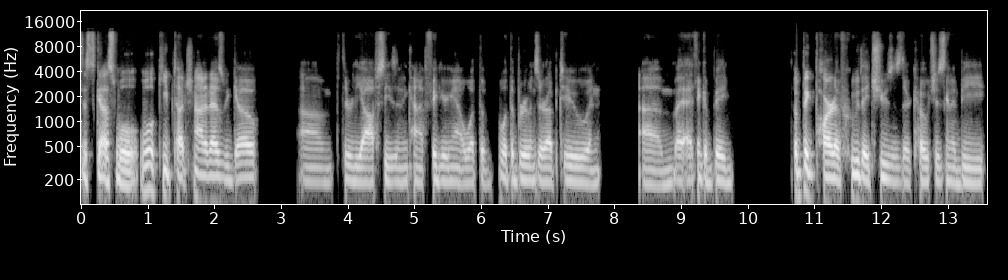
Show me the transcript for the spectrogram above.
discuss. We'll we'll keep touching on it as we go um through the off season and kind of figuring out what the what the Bruins are up to and um I, I think a big a big part of who they choose as their coach is going to be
